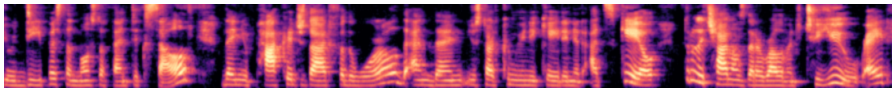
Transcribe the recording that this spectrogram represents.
your deepest and most authentic self, then you package that for the world and then you start communicating it at scale through the channels that are relevant to you, right?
